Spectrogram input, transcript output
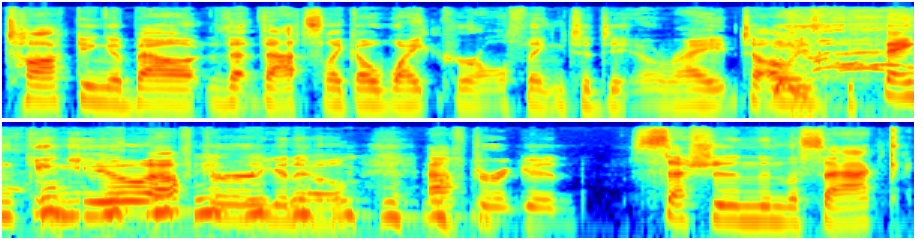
talking about that that's like a white girl thing to do, right? To always be thanking you after, you know, after a good session in the sack.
